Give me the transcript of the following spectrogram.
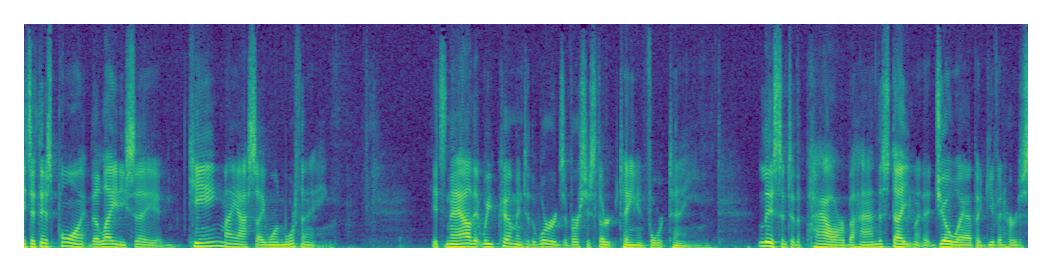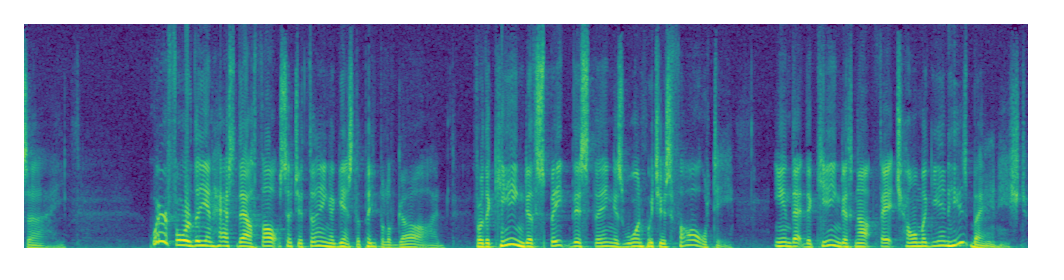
It's at this point the lady said, King, may I say one more thing? It's now that we've come into the words of verses 13 and 14. Listen to the power behind the statement that Joab had given her to say. Wherefore then hast thou thought such a thing against the people of God? For the king doth speak this thing as one which is faulty, in that the king doth not fetch home again his banished.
